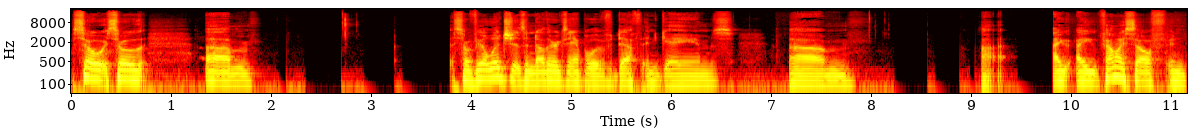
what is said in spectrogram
so so, um, so Village is another example of death in games. Um, I I found myself in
